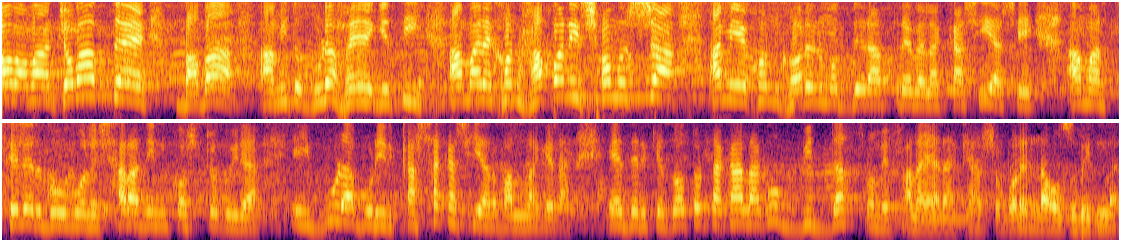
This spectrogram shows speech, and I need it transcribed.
বাবা মা জবাব দেয়, বাবা, আমি তো বুড়া হয়ে গেছি, আমার এখন হাঁপানির সমস্যা, আমি এখন ঘরের মধ্যে রাত্রেবেলা কাশি আসে, আমার ছেলের বউ বলে, সারাদিন কষ্ট কইরা এই বুড়া বুড়ির কাশাকাশি আর ভালো লাগে না। এদেরকে যত টাকা লাগুক, বৃদ্ধাশ্রমে ফালাইয়া রাখে। আসো বলেন, নাউজুবিল্লাহ।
